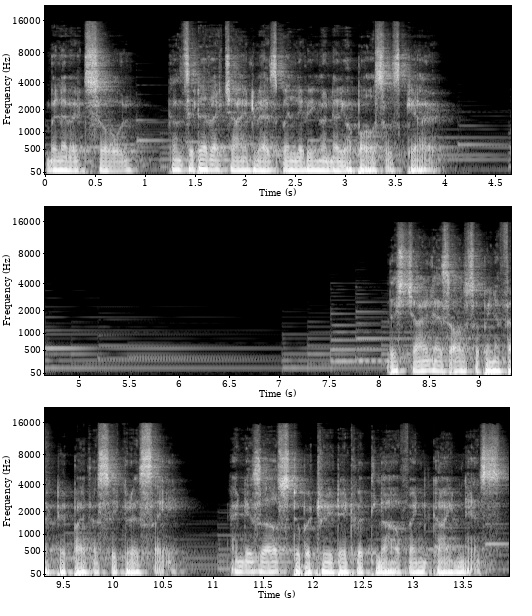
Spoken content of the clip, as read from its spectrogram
Beloved soul, consider a child who has been living under your parent's care. This child has also been affected by the secrecy and deserves to be treated with love and kindness.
